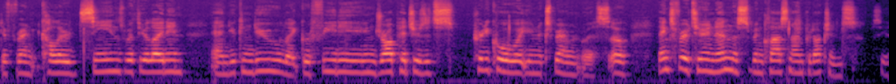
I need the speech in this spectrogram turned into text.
different colored scenes with your lighting and you can do like graffiti, and draw pictures, it's pretty cool what you can experiment with. So thanks for tuning in, this has been Class 9 Productions. See ya.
